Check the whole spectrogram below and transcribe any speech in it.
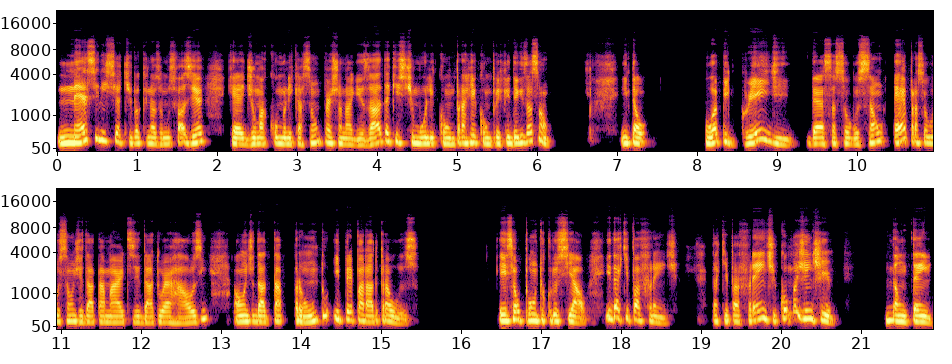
nessa iniciativa que nós vamos fazer, que é de uma comunicação personalizada que estimule compra, recompra e fidelização. Então, o upgrade dessa solução é para a solução de data marts e data warehousing, onde o dado está pronto e preparado para uso. Esse é o ponto crucial. E daqui para frente? Daqui para frente, como a gente não tem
